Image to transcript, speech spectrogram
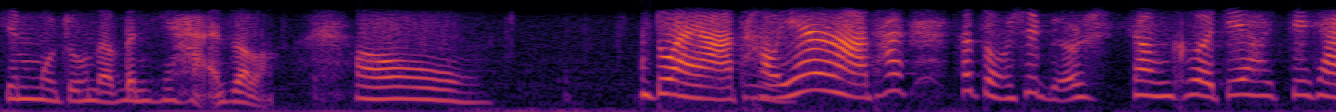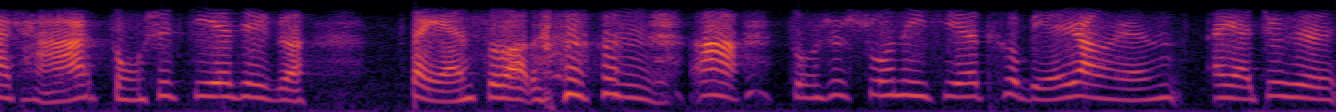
心目中的问题孩子了。哦对啊，嗯讨厌啊，他他总是比如上课接接下茬，总是接这个带颜色的，嗯 啊，总是说那些特别让人哎呀，就是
